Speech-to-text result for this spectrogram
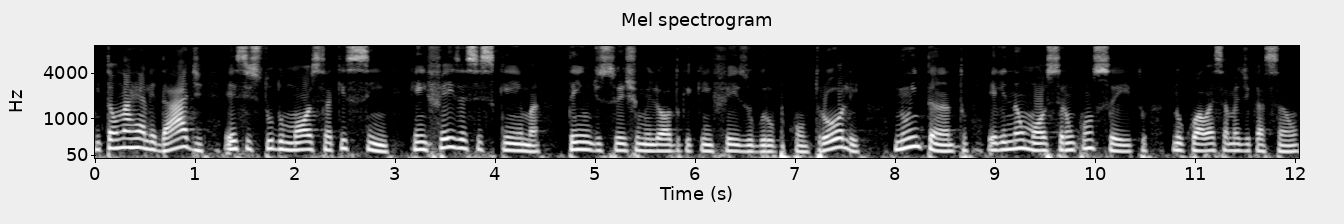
Então, na realidade, esse estudo mostra que sim, quem fez esse esquema tem um desfecho melhor do que quem fez o grupo controle. No entanto, ele não mostra um conceito no qual essa medicação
